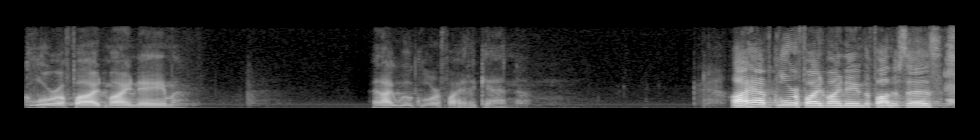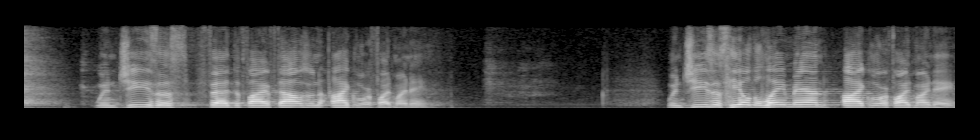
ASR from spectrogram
glorified my name and I will glorify it again. I have glorified my name, the Father says. When Jesus fed the 5,000, I glorified my name. When Jesus healed the lame man, I glorified my name.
